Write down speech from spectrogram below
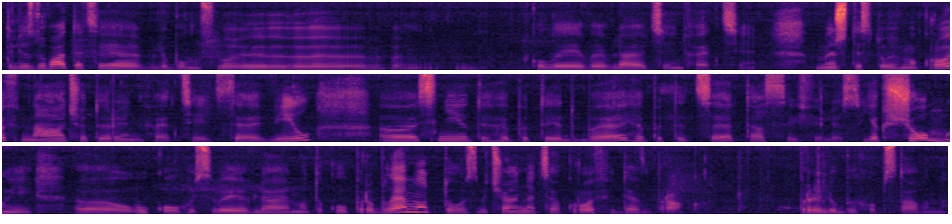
Утилізувати це в будь-якому случаї, коли виявляються інфекції. Ми ж тестуємо кров на чотири інфекції: це ВІЛ, е, СНІД, гепатит Б, гепатит С та сифіліс. Якщо ми е, у когось виявляємо таку проблему, то звичайно ця кров іде в брак при будь-яких обставинах.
